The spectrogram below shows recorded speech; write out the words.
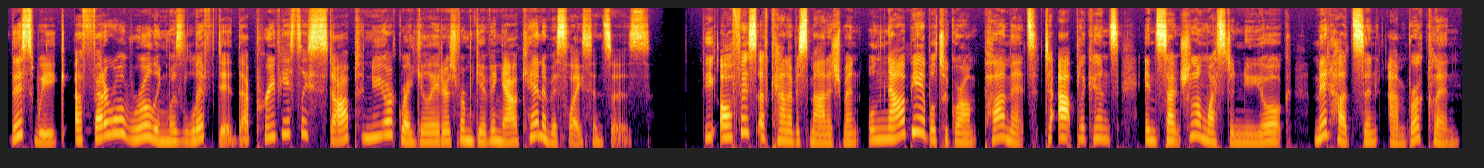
This week, a federal ruling was lifted that previously stopped New York regulators from giving out cannabis licenses. The Office of Cannabis Management will now be able to grant permits to applicants in central and western New York, mid Hudson, and Brooklyn.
